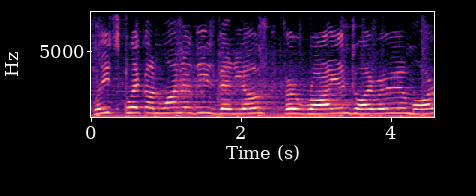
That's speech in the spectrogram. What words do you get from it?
Please click on one of these videos for Ryan Toy Review more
